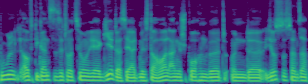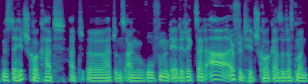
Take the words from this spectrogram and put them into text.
cool auf die ganze Situation reagiert, dass er halt Mr. Hall angesprochen wird und äh, Justus dann sagt, Mr. Hitchcock hat, hat, äh, hat uns angerufen und er direkt sagt, ah, Alfred Hitchcock. Also, dass man,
